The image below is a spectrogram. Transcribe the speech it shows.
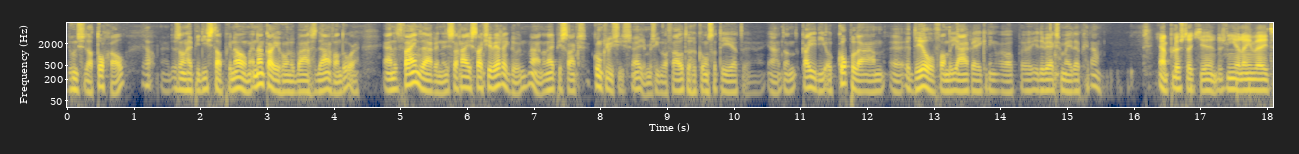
doen ze dat toch al. Ja. Dus dan heb je die stap genomen. En dan kan je gewoon op basis daarvan door. Ja, en het fijne daarin is, dan ga je straks je werk doen. Nou, dan heb je straks conclusies. Hè. Je hebt misschien wel fouten geconstateerd. Eh, ja, dan kan je die ook koppelen aan eh, het deel van de jaarrekening waarop eh, je de werkzaamheden hebt gedaan. Ja, plus dat je dus niet alleen weet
